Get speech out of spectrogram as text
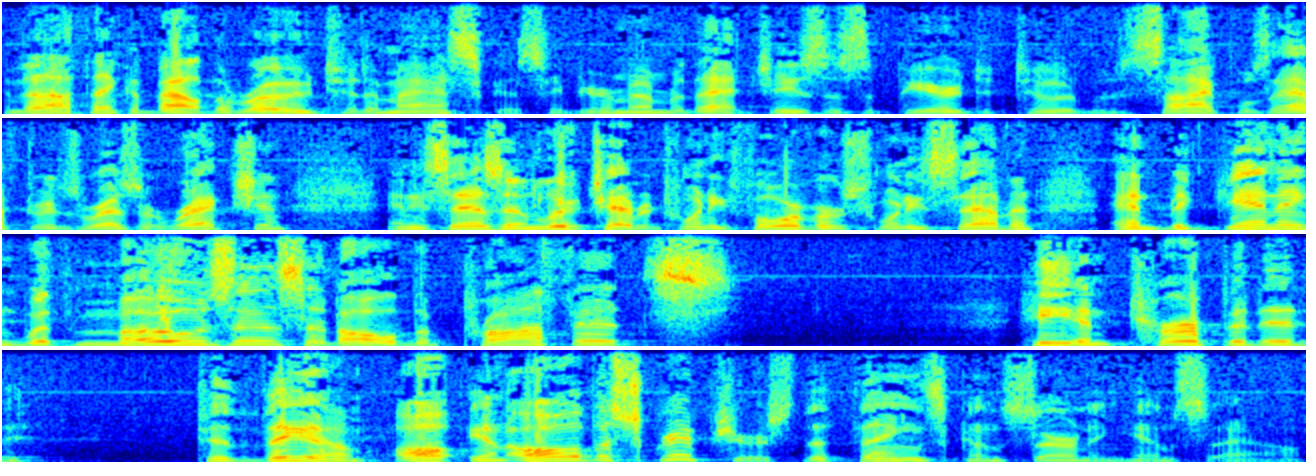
And then I think about the road to Damascus. If you remember that, Jesus appeared to two of the disciples after his resurrection. And he says in Luke chapter 24, verse 27, and beginning with Moses and all the prophets, he interpreted to them all, in all the scriptures the things concerning himself.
